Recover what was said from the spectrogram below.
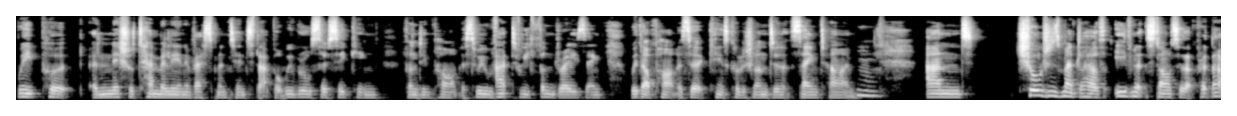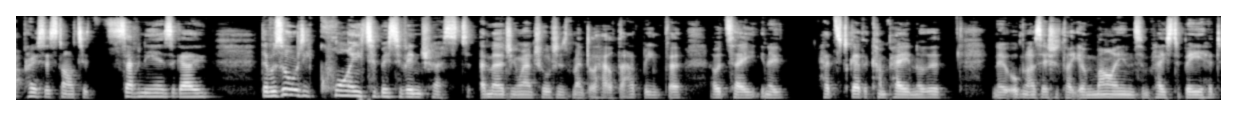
We put an initial 10 million investment into that, but we were also seeking funding partners. So we were actively fundraising with our partners at King's College London at the same time. Mm. And children's mental health, even at the start of that, that process started seven years ago. There was already quite a bit of interest emerging around children's mental health. There had been for, I would say, you know, Heads Together campaign, other you know organisations like Young Minds and Place to Be had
